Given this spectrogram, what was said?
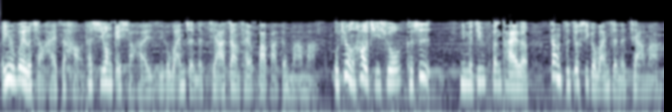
因为为了小孩子好，他希望给小孩子一个完整的家，这样才有爸爸跟妈妈。我就很好奇说，可是你们已经分开了，这样子就是一个完整的家吗？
